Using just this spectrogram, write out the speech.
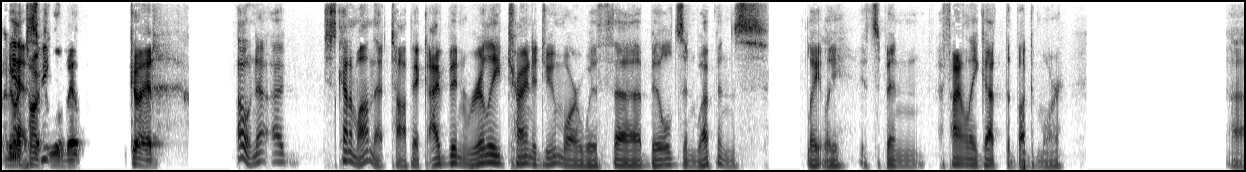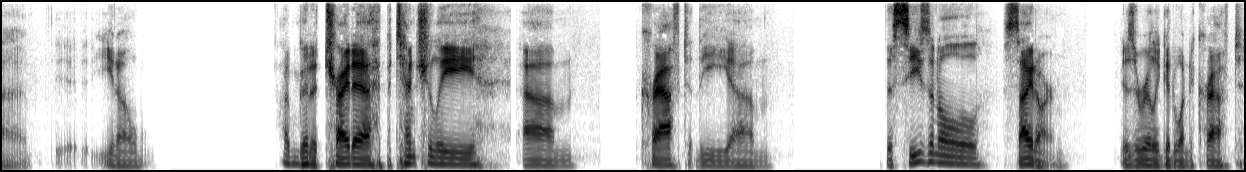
I know I talked speak- a little bit. Go ahead. Oh no, I, just kind of on that topic. I've been really trying to do more with uh, builds and weapons lately. It's been I finally got the bug more. Uh, you know, I'm gonna try to potentially um, craft the um, the seasonal sidearm is a really good one to craft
